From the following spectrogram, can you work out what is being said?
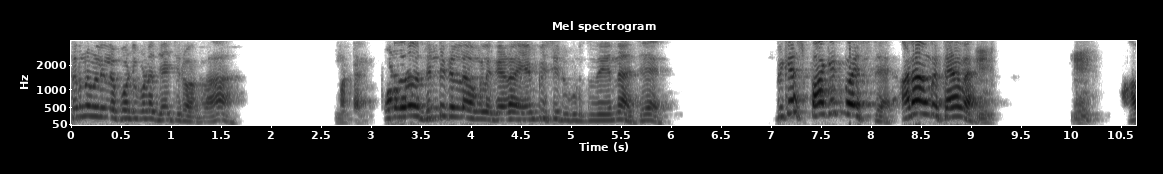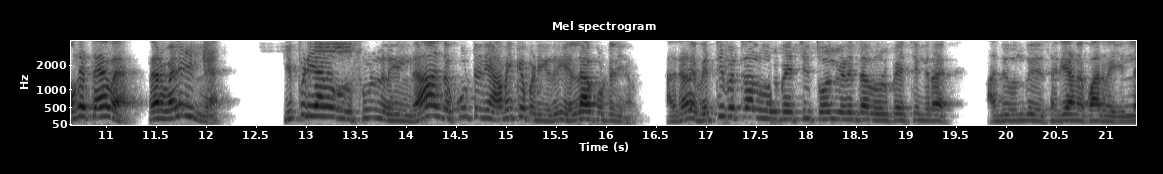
திருநெல்வேலியில போட்டி போட ஜெயிச்சிருவாங்களா? மாட்டாங்க. போன தடவை திண்டுக்கல்ல அவங்களுக்கு இடம் எம்பி சீட்டு கொடுத்தது என்னாச்சு? பிகாஸ் பாக்கெட் பாய்ஸ்ட் ஆனா அவங்க தேவை. அவங்க தேவை. வேற வழி இல்ல. இப்படியான ஒரு சூழ்நிலையில் தான் அந்த கூட்டணி அமைக்கப்படுகிறது எல்லா கூட்டணியும். அதனால வெற்றி பெற்றால் ஒரு பேச்சு தோல்வி அடைந்தால் ஒரு பேச்சுங்கிற அது வந்து சரியான பார்வை இல்ல.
